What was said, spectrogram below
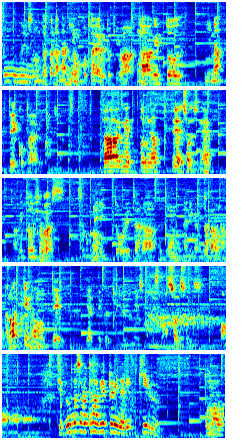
そのだから何を答えるときは、うん。ターゲットになって答える感じなんですか？ターゲットになってそうですね、ターゲットの人がそのメリットを得たらうん、何がいいだからなんだろうっていうのをだから何ってやっていくっていうイメージなんですか？そうですそうです。あ自分がそのターゲットになりきるとか、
